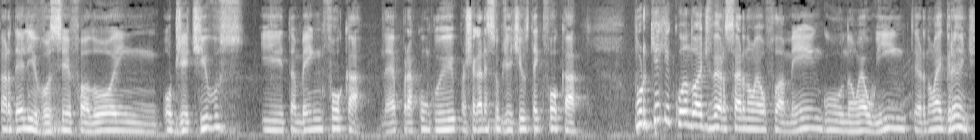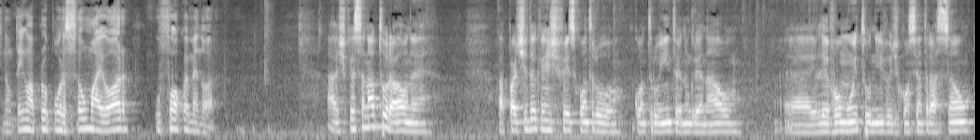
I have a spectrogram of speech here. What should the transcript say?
Tardelli, você falou em objetivos e também focar, né? Para concluir, para chegar nesses objetivos tem que focar. Por que que quando o adversário não é o Flamengo, não é o Inter, não é grande, não tem uma proporção maior, o foco é menor? Acho que isso é natural, né? A partida que a gente fez contra o, contra o Inter no Grenal é, elevou muito o nível de concentração.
